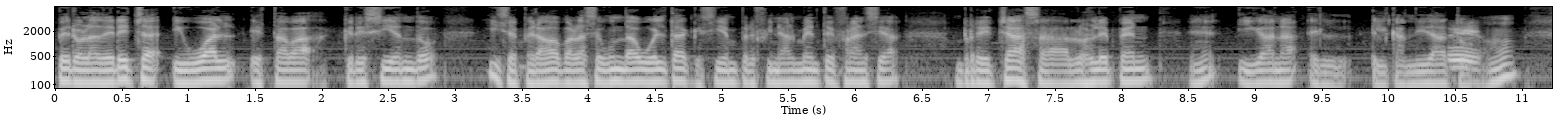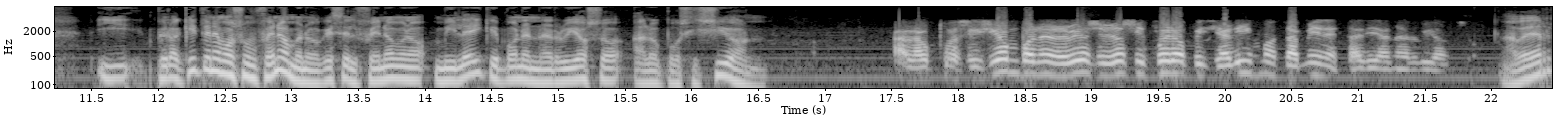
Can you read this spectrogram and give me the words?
pero la derecha igual estaba creciendo y se esperaba para la segunda vuelta que siempre finalmente Francia rechaza a los Le Pen ¿eh? y gana el, el candidato. Y, pero aquí tenemos un fenómeno, que es el fenómeno Milley que pone nervioso a la oposición a la oposición pone nervioso, yo si fuera oficialismo también estaría nervioso. A ver.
